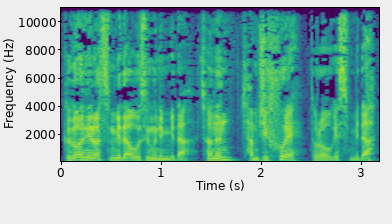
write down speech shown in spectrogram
그건 이렇습니다. 오승훈입니다. 저는 잠시 후에 돌아오겠습니다.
